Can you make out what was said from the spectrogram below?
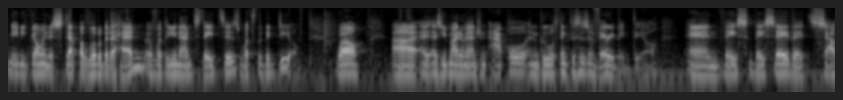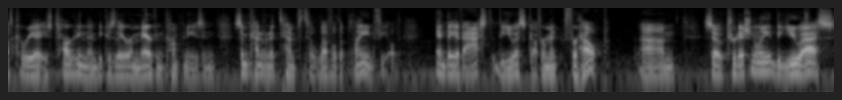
maybe going a step a little bit ahead of what the United States is. What's the big deal? Well. Uh, as you might imagine, Apple and Google think this is a very big deal and they they say that South Korea is targeting them because they are American companies in some kind of an attempt to level the playing field, and they have asked the U.S. government for help. Um, so traditionally, the U.S.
